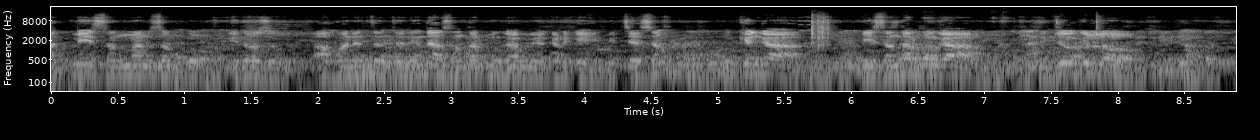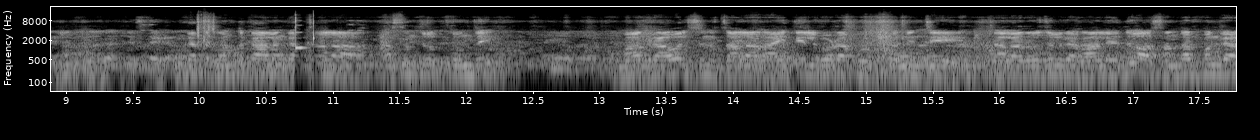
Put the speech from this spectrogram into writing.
ఆత్మీయ సన్మాన సభకు ఈరోజు ఆహ్వానించడం జరిగింది. ఆ సందర్భంగా మేము ఇక్కడికి విచ్చేసాం ముఖ్యంగా ఈ సందర్భంగా ఉద్యోగుల్లో గత కొంతకాలంగా చాలా అసంతృప్తి ఉంది. మాకు రావాల్సిన చాలా రాయితీలు కూడా ప్రభుత్వం నుంచి చాలా రోజులుగా రాలేదు. ఆ సందర్భంగా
